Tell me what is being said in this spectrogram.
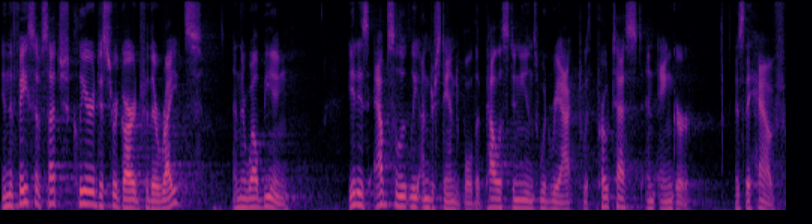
In the face of such clear disregard for their rights and their well being, it is absolutely understandable that Palestinians would react with protest and anger, as they have.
